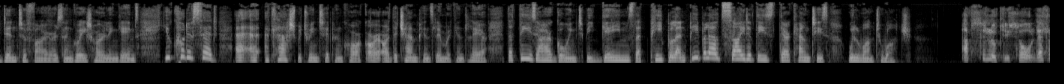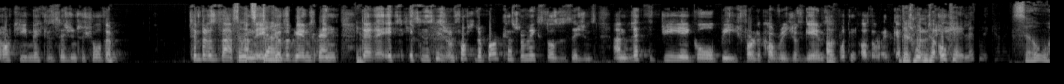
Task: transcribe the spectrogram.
identifiers and great hurling games. You could have said uh, a, a clash between Tip and Cork, or or the champions Limerick and Clare, that these are going to be games that people and people outside of these their counties will want to watch. Absolutely. So let RT make the decision to show them. Simple as that. So and it's if down- the other games, then that it's it's a decision. Unfortunately, the broadcaster makes those decisions, and let the GA go be for the coverage of games oh, that wouldn't otherwise get. There the wouldn't. Okay, let So,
